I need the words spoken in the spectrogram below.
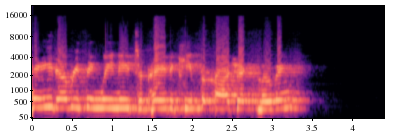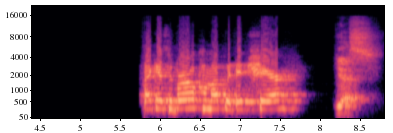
paid everything we need to pay to keep the project moving? Like, has the borough come up with its share? Yes.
